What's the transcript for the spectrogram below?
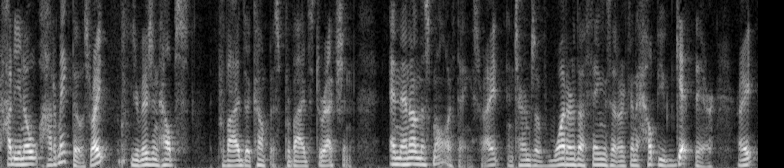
how do you know how to make those? Right? Your vision helps, provides a compass, provides direction." And then on the smaller things, right? In terms of what are the things that are going to help you get there, right?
